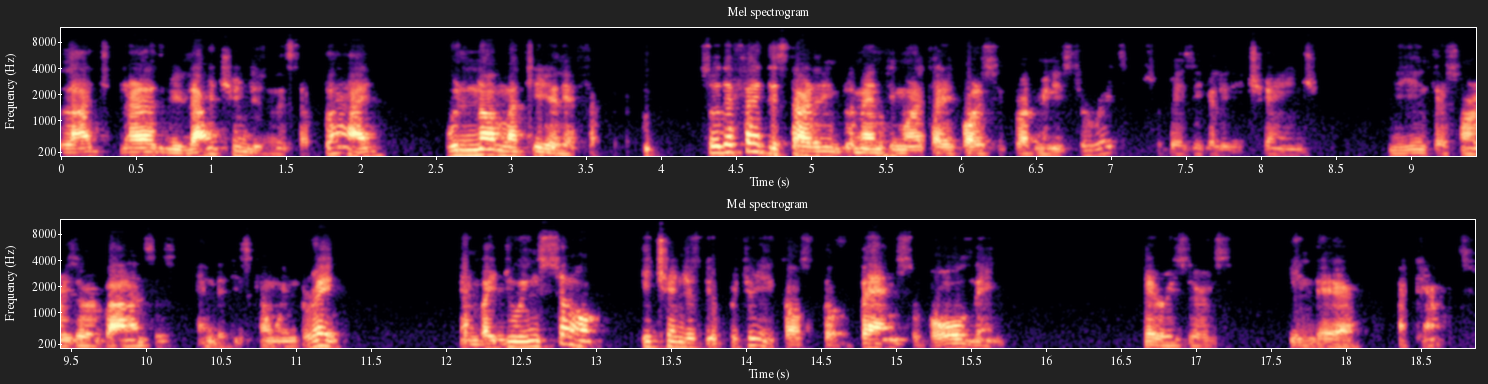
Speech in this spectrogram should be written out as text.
large, relatively large changes in the supply will not materially affect so the Fed they started implementing monetary policy to administer rates. So basically they change the interest on reserve balances and the discount rate. And by doing so, it changes the opportunity cost of banks of holding their reserves in their accounts.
